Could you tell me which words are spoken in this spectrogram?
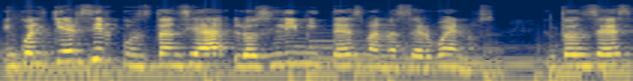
en cualquier circunstancia los límites van a ser buenos. Entonces,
